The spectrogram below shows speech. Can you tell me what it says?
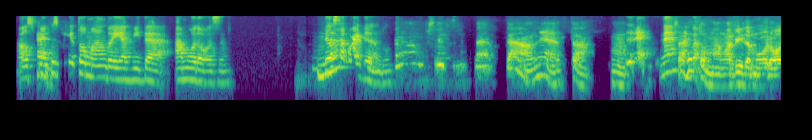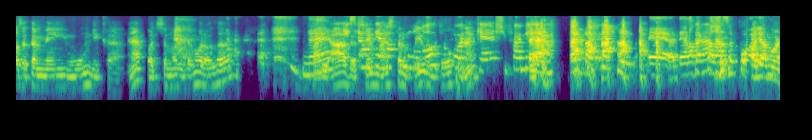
Aos é. poucos é. retomando aí a vida amorosa. Deus está guardando. Não, tá, né? Tá. Hum. É, né? Precisa retomar uma vida amorosa também única, né? Pode ser uma vida amorosa né? variável, Esse é um mais tranquilo. Um outro pouco, né? podcast né? familiar. É. é, ela vai falar sobre poliamor,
